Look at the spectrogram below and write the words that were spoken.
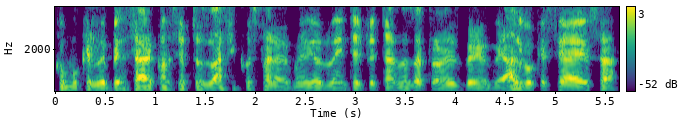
Como que repensar conceptos básicos para medio reinterpretarlos a través de, de, algo que sea esa,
